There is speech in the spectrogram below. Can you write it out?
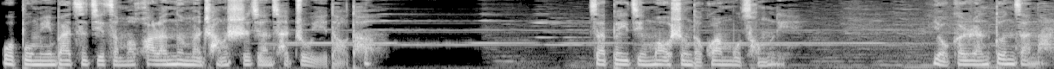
我不明白自己怎么花了那么长时间才注意到他，在背景茂盛的灌木丛里，有个人蹲在那儿，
